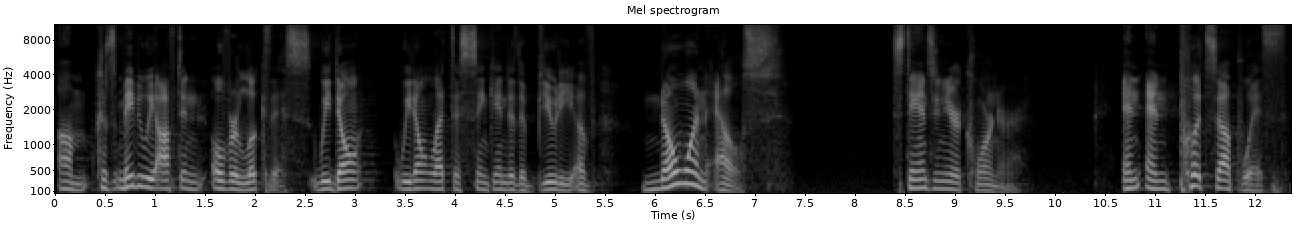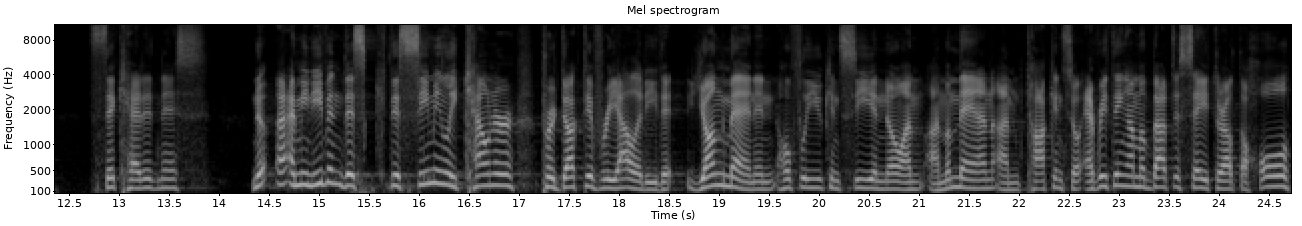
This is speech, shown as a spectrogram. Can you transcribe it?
because um, maybe we often overlook this. We don't, we don't let this sink into the beauty of no one else stands in your corner and, and puts up with thick headedness. No, I mean, even this, this seemingly counterproductive reality that young men, and hopefully you can see and know I'm, I'm a man, I'm talking, so everything I'm about to say throughout the whole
